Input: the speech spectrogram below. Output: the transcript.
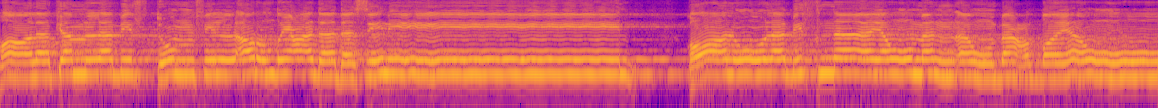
قال كم لبثتم في الأرض عدد سنين؟ قالوا لبثنا يوما أو بعض يوم.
